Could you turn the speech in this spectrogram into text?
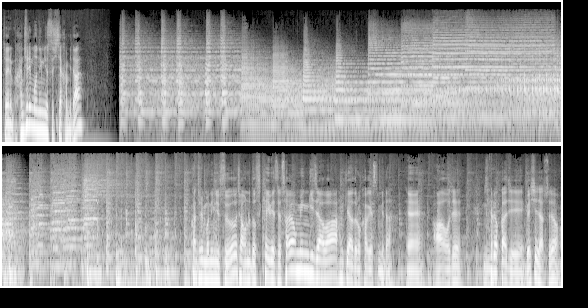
저희는 간추린 모닝 뉴스 시작합니다. 간추린 모닝 뉴스. 자, 오늘도 KBS의 서영민 기자와 함께 하도록 하겠습니다. 예. 아, 어제 새벽까지 몇 시에 잤어요?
